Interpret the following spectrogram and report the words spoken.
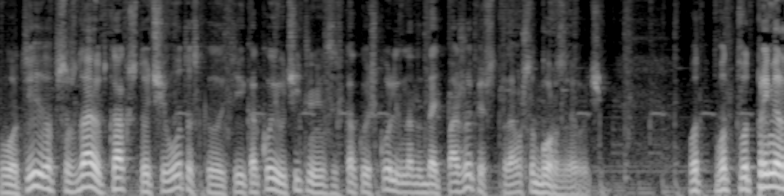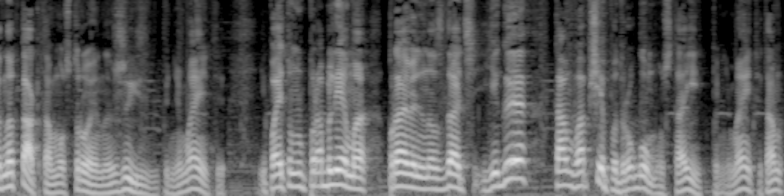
Вот, и обсуждают, как, что, чего, так сказать, и какой учительнице, в какой школе надо дать по жопе, потому что борзая очень. Вот, вот, вот примерно так там устроена жизнь, понимаете? И поэтому проблема правильно сдать ЕГЭ там вообще по-другому стоит, понимаете? Там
